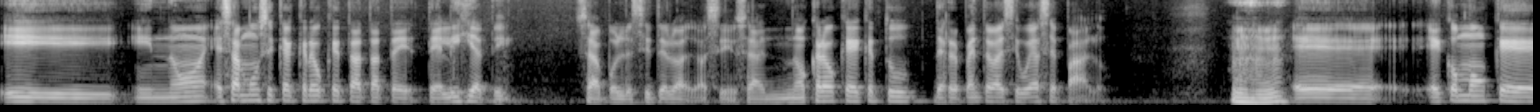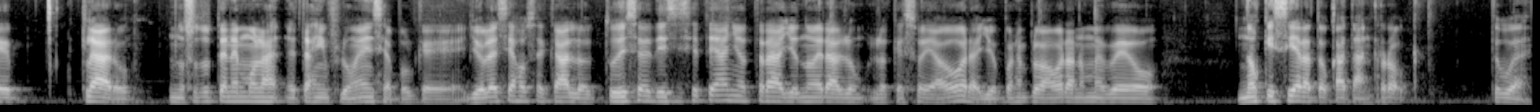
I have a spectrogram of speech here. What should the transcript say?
y, y no, esa música creo que ta- ta- te, te elige a ti. O sea, por decírtelo así. O sea, no creo que, que tú de repente vas a decir voy a hacer palo. Eh, es como que, claro, nosotros tenemos estas influencias, porque yo le decía a José Carlos, tú dices 17 años atrás yo no era lo, lo que soy ahora. Yo, por ejemplo, ahora no me veo, no quisiera tocar tan rock. ¿Tú ves?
